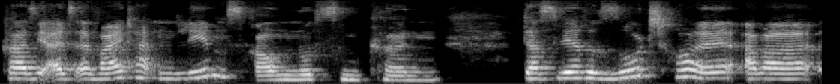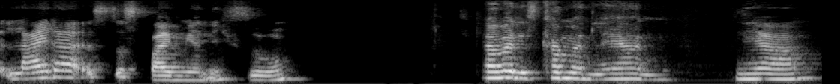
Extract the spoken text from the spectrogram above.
quasi als erweiterten Lebensraum nutzen können. Das wäre so toll, aber leider ist es bei mir nicht so. Ich glaube, das kann man lernen. Ja,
